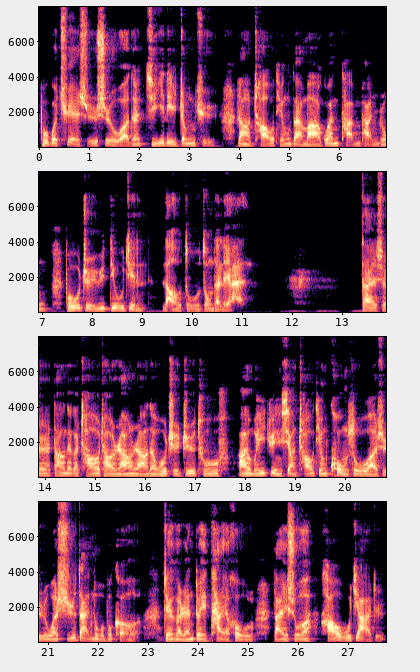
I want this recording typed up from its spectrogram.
不过确实是我的极力争取，让朝廷在马关谈判中不至于丢尽老祖宗的脸。但是，当那个吵吵嚷嚷的无耻之徒安维俊向朝廷控诉我时，我实在怒不可遏。这个人对太后来说毫无价值，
